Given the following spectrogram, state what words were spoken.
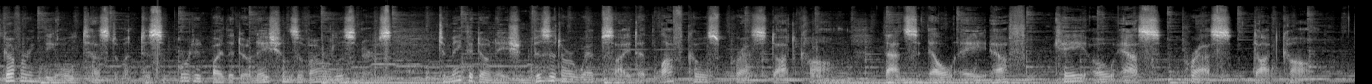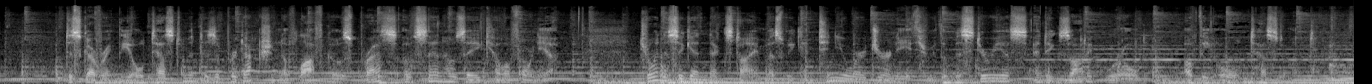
Discovering the Old Testament is supported by the donations of our listeners. To make a donation, visit our website at lafkospress.com. That's L-A-F-K-O-S press.com. Discovering the Old Testament is a production of Lafkos Press of San Jose, California. Join us again next time as we continue our journey through the mysterious and exotic world of the Old Testament.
